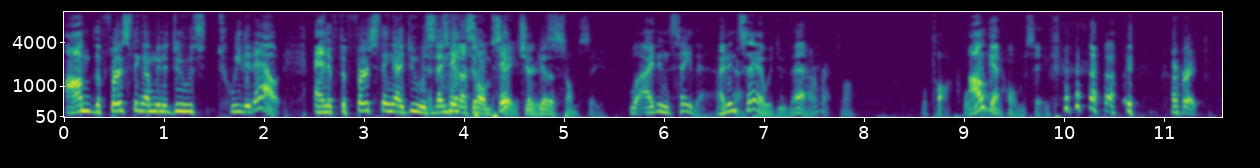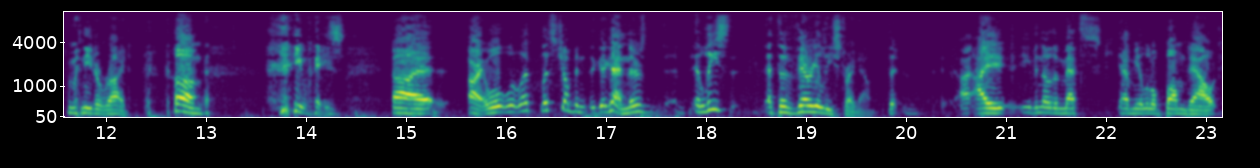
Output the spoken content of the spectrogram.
I'm the first thing I'm going to do is tweet it out. And if the first thing I do is And then take get us the home safe. pictures, Then get us home safe. Well, I didn't say that. I didn't say I would do that. All right. Well, we'll talk. We'll I'll talk. get home safe. All right, I'm gonna need a ride. Um, anyways, uh, all right. Well, let, let's jump in again. There's at least at the very least right now. The, I, I even though the Mets have me a little bummed out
